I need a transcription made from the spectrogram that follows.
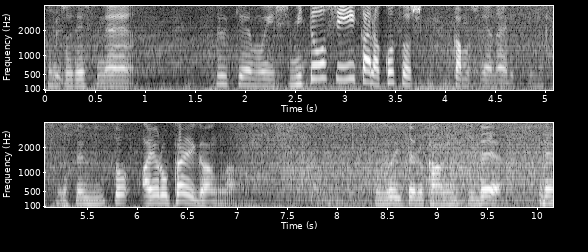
本当ですね。風景もいいし見通しいいからこそかもしれないですね。ですね。ずっとアヨロ海岸が続いてる感じでで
